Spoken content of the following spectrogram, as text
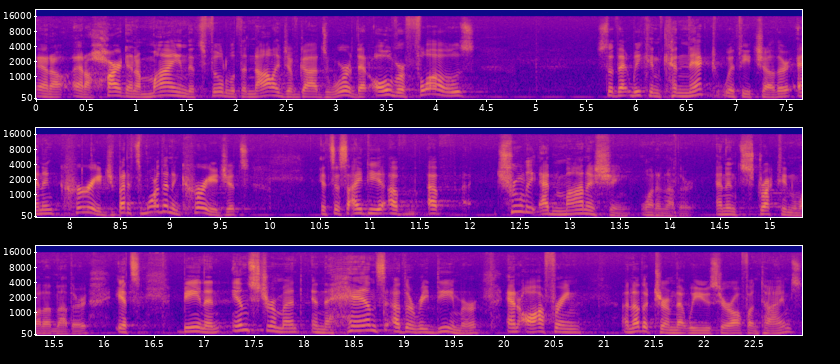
and a, and a heart and a mind that's filled with the knowledge of God's word that overflows so that we can connect with each other and encourage. But it's more than encourage, it's, it's this idea of, of truly admonishing one another and instructing one another. It's being an instrument in the hands of the Redeemer and offering another term that we use here oftentimes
